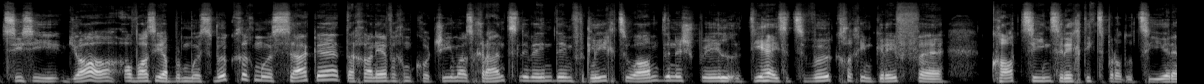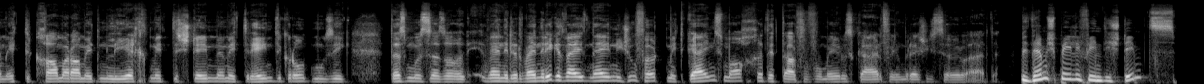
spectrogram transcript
Sie sind, ja, was ich aber muss, wirklich muss sagen, da kann ich einfach dem Kojima das Kränzchen winden im Vergleich zu anderen Spielen. Die haben es jetzt wirklich im Griff, äh, Cutscenes richtig zu produzieren, mit der Kamera, mit dem Licht, mit der Stimme, mit der Hintergrundmusik. Das muss also, wenn er, wenn er irgendwann nicht aufhört mit Games machen, dann darf er von mir aus gerne Filmregisseur werden. Bei dem Spiel finde ich, stimmt es.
